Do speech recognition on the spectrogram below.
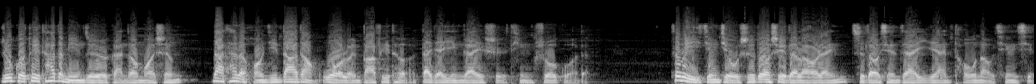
如果对他的名字感到陌生，那他的黄金搭档沃伦·巴菲特，大家应该是听说过的。这位已经九十多岁的老人，直到现在依然头脑清醒，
